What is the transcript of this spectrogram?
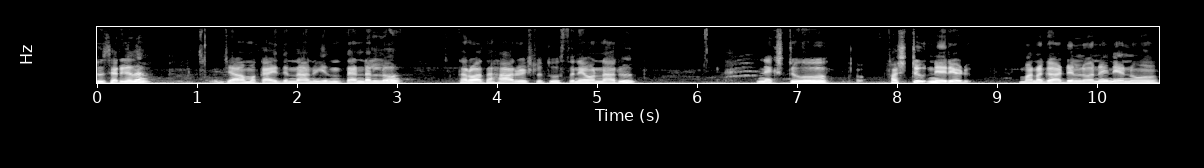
చూశారు కదా? జామకాయ తిన్నాను ఎంత ఎండల్లో. తర్వాత హార్వెస్ట్లు చూస్తూనే ఉన్నారు. నెక్స్ట్ ఫస్ట్ నేరేడు. మన గార్డెన్లోనే నేను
